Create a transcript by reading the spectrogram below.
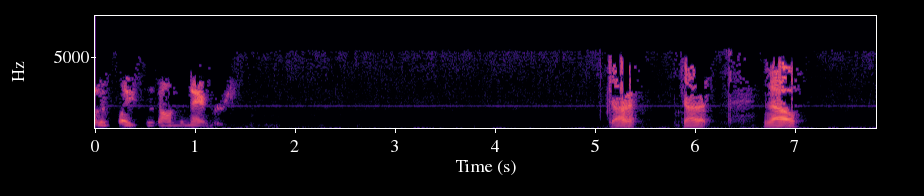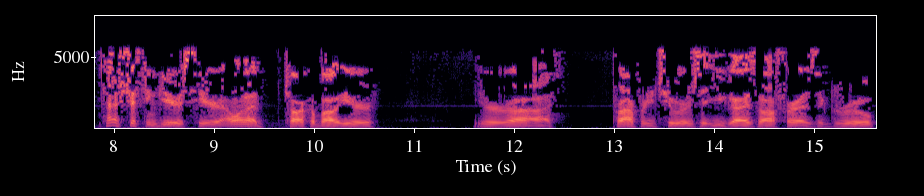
other places on the neighbors. Got it. Got it. Now, kind of shifting gears here, I want to talk about your your uh, property tours that you guys offer as a group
